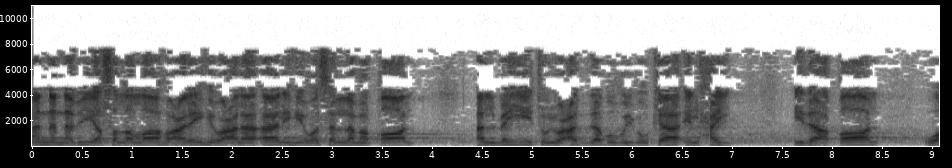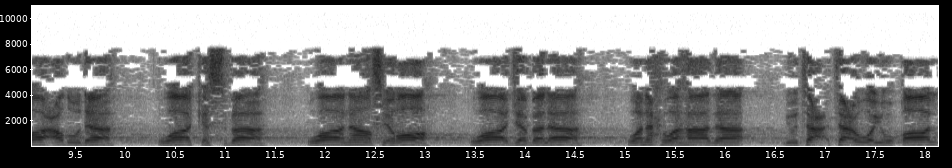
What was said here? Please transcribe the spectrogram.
أن النبي صلى الله عليه وعلى آله وسلم قال الميت يعذب ببكاء الحي. إذا قال وعضداه وكسباه وناصراه وجبلاه ونحو هذا يتعتع ويقال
